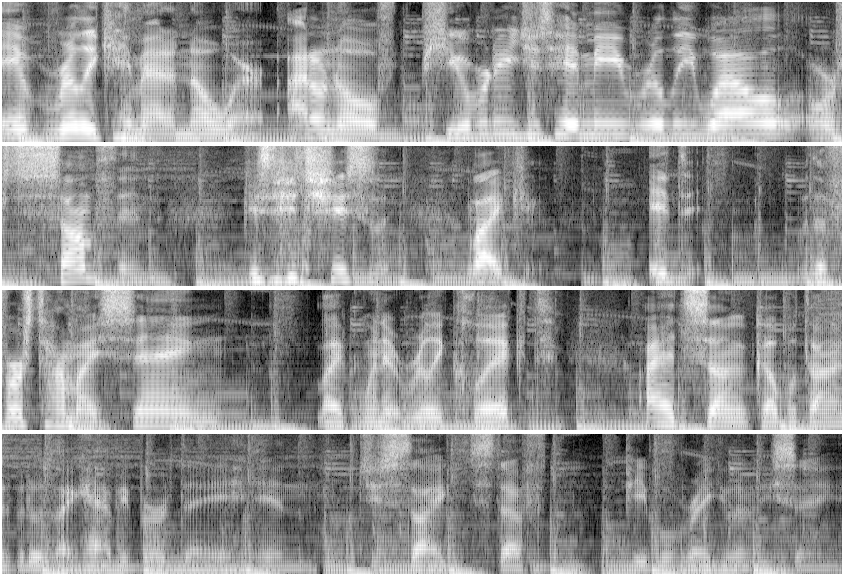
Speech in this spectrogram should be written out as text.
it really came out of nowhere. I don't know if puberty just hit me really well or something. Because it's just like, it. The first time I sang, like when it really clicked, I had sung a couple times, but it was like Happy Birthday and just like stuff people regularly sing.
